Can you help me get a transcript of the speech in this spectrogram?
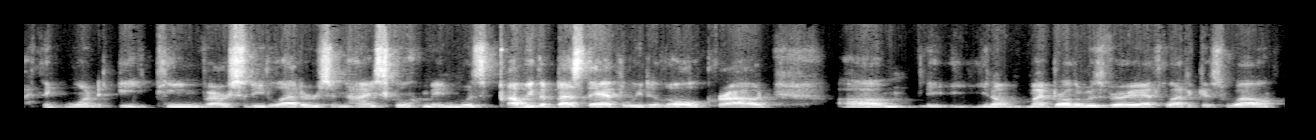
I think, won 18 varsity letters in high school. I mean, was probably the best athlete of the whole crowd. Um, you know, my brother was very athletic as well.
